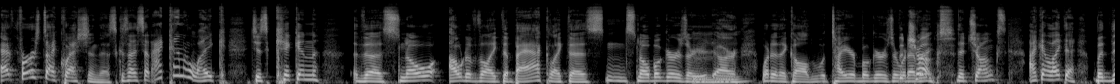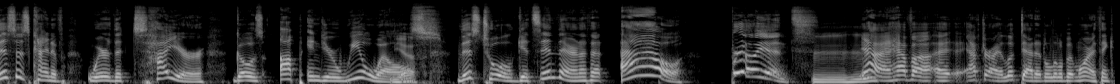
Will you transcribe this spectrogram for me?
At first, I questioned this because I said I kind of like just kicking the snow out of the like the back, like the snow boogers or, mm-hmm. or what are they called, tire boogers or whatever. chunks. The chunks. I kind of like that. But this is kind of where the tire goes up into your wheel wells. Yes. This tool gets in there, and I thought, ow. Brilliant. Mm-hmm. Yeah, I have a. After I looked at it a little bit more, I think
